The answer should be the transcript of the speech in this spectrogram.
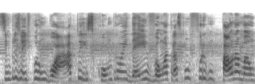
Simplesmente por um boato, eles compram a ideia e vão atrás com um furo, com um pau na mão.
